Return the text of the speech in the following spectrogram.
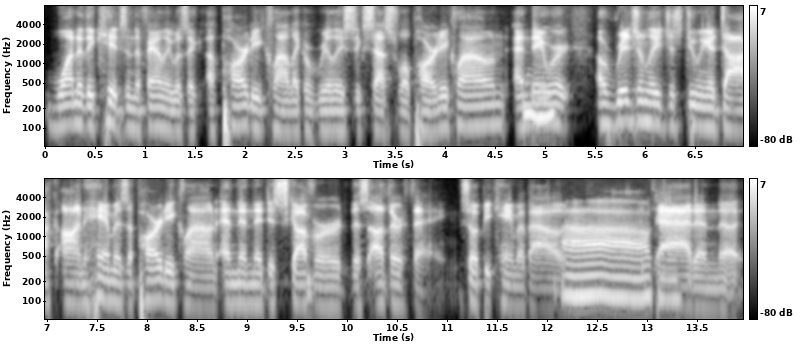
one of the kids in the family was like a party clown like a really successful party clown and they Mhm. were originally just doing a doc on him as a party clown and then they discovered this other thing so it became about ah okay dad and the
